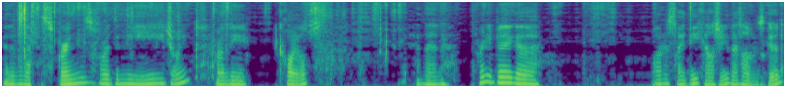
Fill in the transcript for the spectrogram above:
And then we got the springs for the knee joint, or the knee coil. And then pretty big, uh, water slide decal sheet, that's always good.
